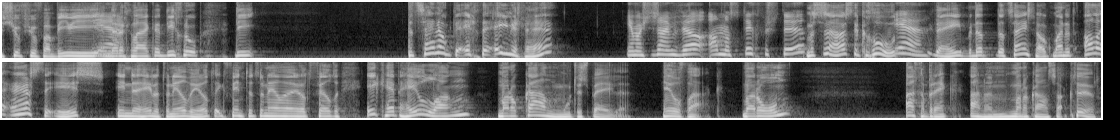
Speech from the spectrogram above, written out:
Shuf Shuf Habibi en dergelijke. Die groep, die... Dat zijn ook de echte enige, hè? Ja, maar ze zijn wel allemaal stuk voor stuk. Maar ze zijn hartstikke goed. Ja. Nee, dat, dat zijn ze ook. Maar het allerergste is in de hele toneelwereld... ik vind de toneelwereld veel te... Ik heb heel lang Marokkaan moeten spelen. Heel vaak. Waarom? Aan gebrek aan een Marokkaanse acteur.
